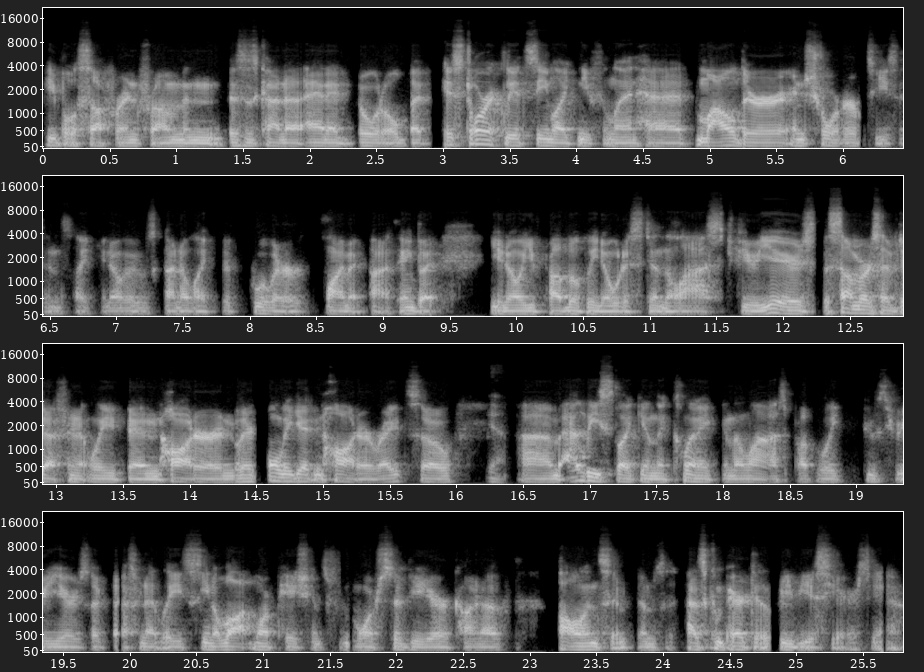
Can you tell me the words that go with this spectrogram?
people suffering from and this is kind of anecdotal but historically it seemed like newfoundland had milder and shorter seasons. Like you know it was kind of like the cooler climate kind of thing but you know you've probably noticed in the last few years the summers have definitely been hotter and they're only getting hotter right? So yeah. um, at least like in the clinic in the last probably two three years i've definitely seen a lot more patients with more severe kind of pollen symptoms as compared to the previous years. Yeah.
